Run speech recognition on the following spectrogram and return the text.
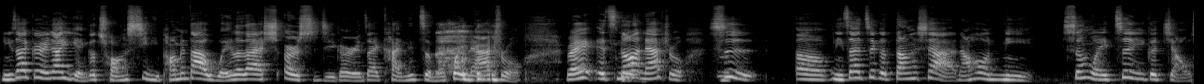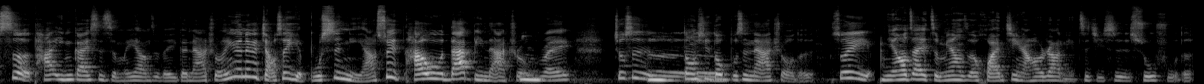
你在跟人家演个床戏，你旁边大概围了大概二十几个人在看，你怎么会 natural？Right？It's not natural，是。呃，你在这个当下，然后你身为这一个角色，他应该是怎么样子的一个 natural？因为那个角色也不是你啊，所以 how would that be natural，right？、嗯、就是东西都不是 natural 的，嗯、所以你要在怎么样子的环境，然后让你自己是舒服的。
